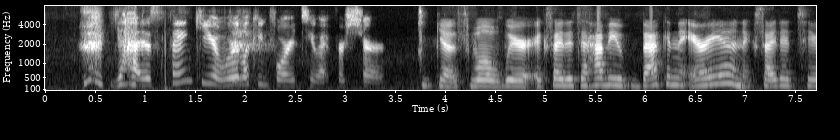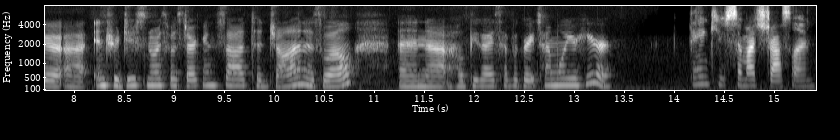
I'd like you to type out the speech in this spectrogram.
yes, thank you. We're looking forward to it for sure. Yes, well, we're excited to have you back in the area and excited to uh, introduce Northwest Arkansas to John as well. And uh, hope you guys have a great time while you're here. Thank you so much, Jocelyn.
